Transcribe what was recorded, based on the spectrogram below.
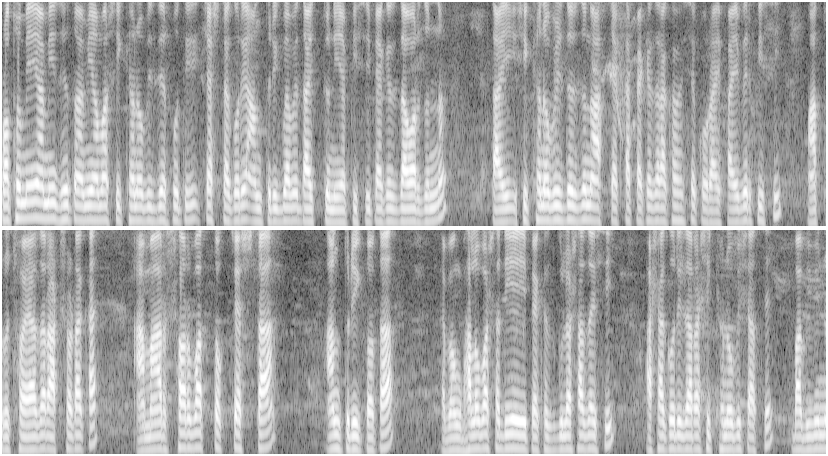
প্রথমে আমি যেহেতু আমি আমার শিক্ষানবিশদের প্রতি চেষ্টা করি আন্তরিকভাবে দায়িত্ব নিয়ে পিসি প্যাকেজ দেওয়ার জন্য, তাই শিক্ষানবিশদের জন্য আজকে একটা প্যাকেজ রাখা হয়েছে কোরাই ফাইভের পিসি মাত্র ছয় হাজার আটশো টাকা আমার সর্বাত্মক চেষ্টা আন্তরিকতা এবং ভালোবাসা দিয়ে এই প্যাকেজগুলো সাজাইছি। আশা করি যারা শিক্ষানবিশ আছে বা বিভিন্ন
